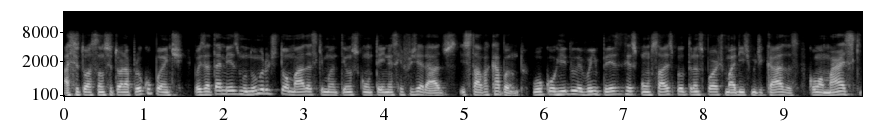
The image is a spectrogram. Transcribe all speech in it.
A situação se torna preocupante, pois até mesmo o número de tomadas que mantêm os contêineres refrigerados estava acabando. O ocorrido levou empresas responsáveis pelo transporte marítimo de casas, como a Maersk,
